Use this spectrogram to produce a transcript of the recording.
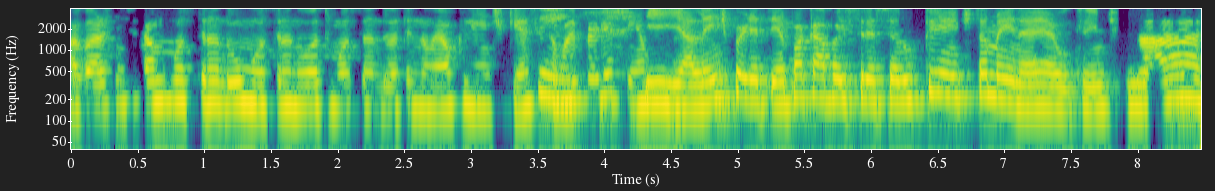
Agora, se a gente ficar mostrando um, mostrando outro, mostrando outro, e não é o cliente que quer, você Sim. só vai perder tempo. E além de perder tempo, acaba estressando o cliente também, né? O cliente. Ah,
